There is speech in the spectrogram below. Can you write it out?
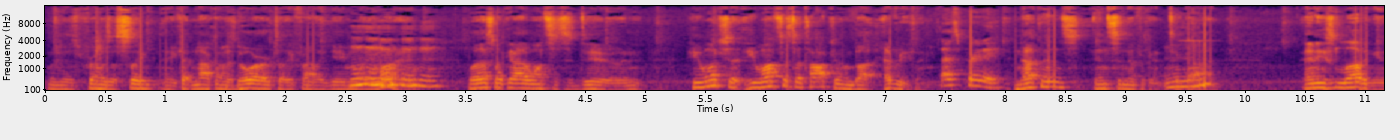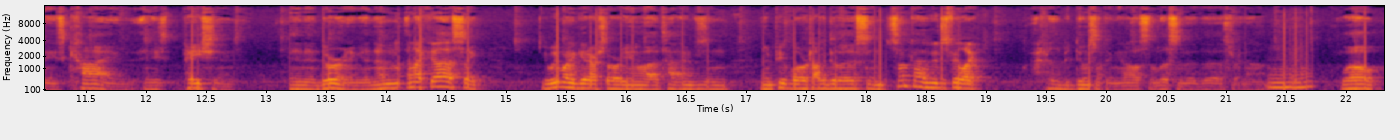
when his friend was asleep, and he kept knocking on his door until he finally gave him what he wanted. Well, that's what God wants us to do, and He wants it, He wants us to talk to Him about everything. That's pretty. Nothing's insignificant to mm-hmm. God, and He's loving, and He's kind, and He's patient and enduring. And then, unlike us, like we want to get our story in a lot of times, and and people are talking to us, and sometimes we just feel like I'd rather be doing something else and listen to this right now. Mm-hmm. Well,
